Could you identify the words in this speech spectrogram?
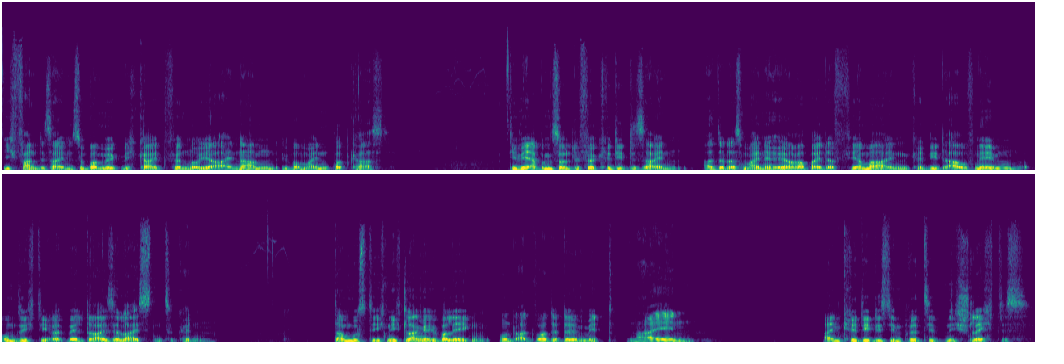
Ich fand es eine super Möglichkeit für neue Einnahmen über meinen Podcast. Die Werbung sollte für Kredite sein, also dass meine Hörer bei der Firma einen Kredit aufnehmen, um sich die Weltreise leisten zu können. Da musste ich nicht lange überlegen und antwortete mit Nein. Ein Kredit ist im Prinzip nichts Schlechtes.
